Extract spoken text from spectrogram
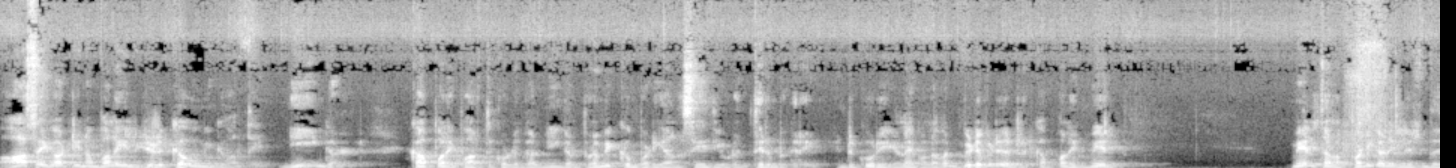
ஆசை காட்டி நம் வலையில் இழுக்கவும் இங்கு வந்தேன். நீங்கள் கப்பலை பார்த்து கொள்ளுங்கள். நீங்கள் பிரமிக்கும்படியான செய்தியுடன் திரும்புகிறேன் என்று கூறிய இளையவல்லவன் விடுவிடு என்று கப்பலின் மேல் மேல்தள படிகளிலிருந்து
